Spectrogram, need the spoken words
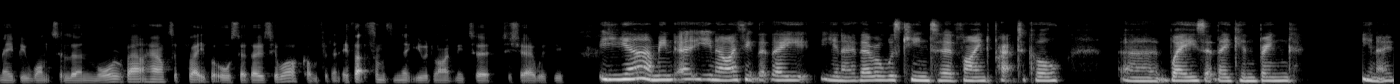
maybe want to learn more about how to play, but also those who are confident. If that's something that you would like me to to share with you. Yeah, I mean, uh, you know, I think that they, you know, they're always keen to find practical uh, ways that they can bring, you know,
